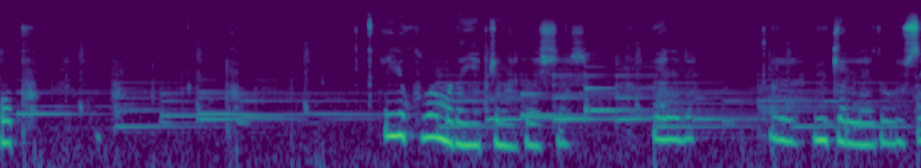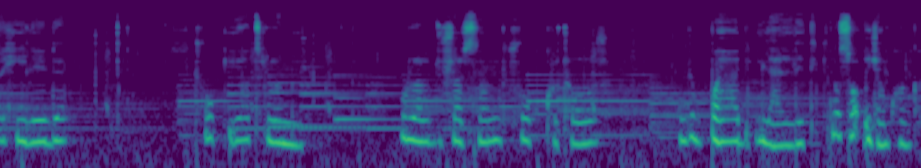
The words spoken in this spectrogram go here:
Hop hop. Hile kullanmadan yapacağım arkadaşlar. Yerleri böyle büyük yerlerde olursa hileyi de çok iyi hatırlamıyorum. Buralara düşersem çok kötü olur. Çünkü bayağı bir ilerledik. Nasıl atlayacağım kanka?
